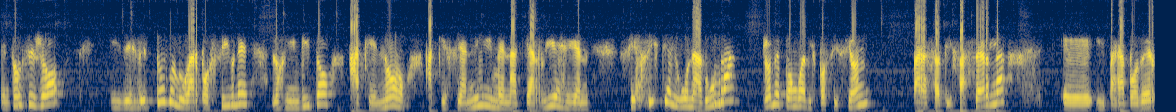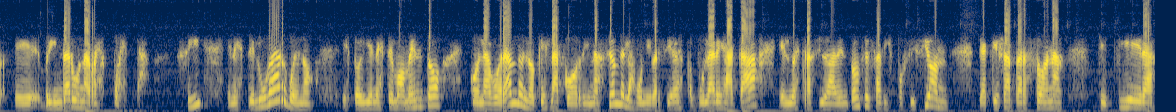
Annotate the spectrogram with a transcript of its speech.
Entonces yo, y desde todo lugar posible, los invito a que no, a que se animen, a que arriesguen. Si existe alguna duda, yo me pongo a disposición para satisfacerla eh, y para poder eh, brindar una respuesta. ¿sí? En este lugar, bueno, estoy en este momento colaborando en lo que es la coordinación de las universidades populares acá en nuestra ciudad. Entonces, a disposición de aquella persona que quiera,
